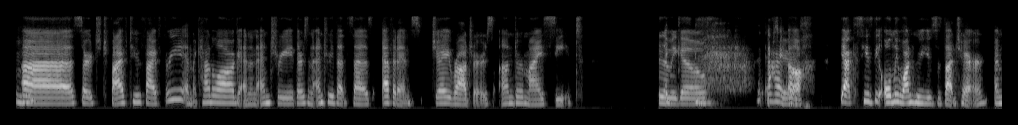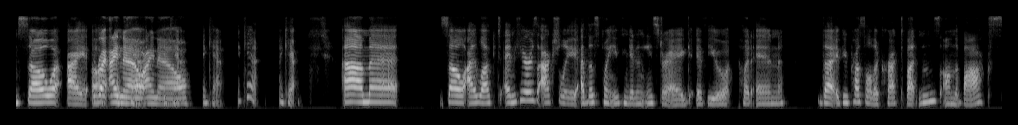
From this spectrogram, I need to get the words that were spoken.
Mhm. Uh searched 5253 in the catalog and an entry. There's an entry that says evidence Jay Rogers under my seat. and then we go. I ugh. Yeah, because he's the only one who uses that chair. I'm so I ugh, Right, I know, can't, I know. I can't. I can't. I can't. Um uh, so I looked and here's actually at this point you can get an Easter egg if you put in that if you press all the correct buttons on the box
